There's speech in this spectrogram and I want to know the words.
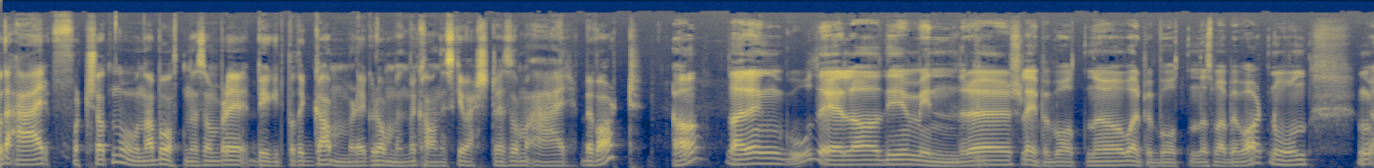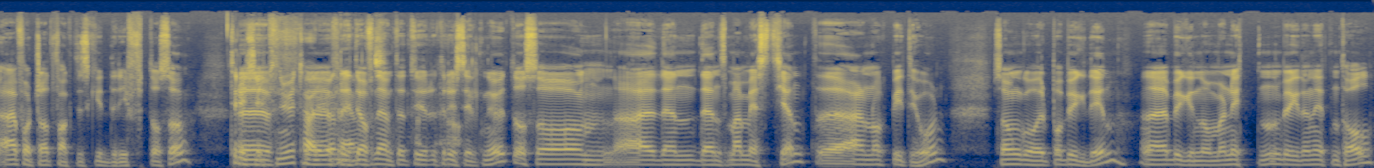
Og det er fortsatt noen av båtene som ble bygd på det gamle Glommen mekaniske verksted som er bevart. Ja, det er en god del av de mindre sleipebåtene og varpebåtene som er bevart. Noen er fortsatt faktisk i drift også. Trysil-Knut har du jo nevnt. Fridtjof nevnte Trysil-Knut, og så er den, den som er mest kjent, eh, er nok Bitihorn, som går på Bygdin. Er bygge nummer 19, bygd i 1912.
